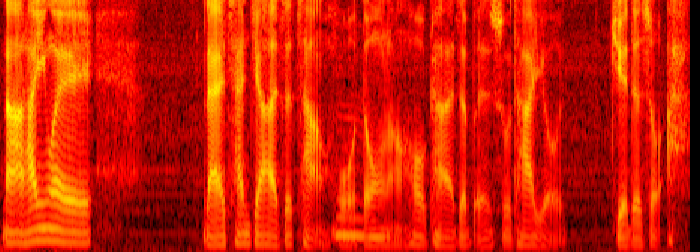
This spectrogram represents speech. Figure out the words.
那他因为来参加了这场活动，嗯、然后看了这本书，他有觉得说啊，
